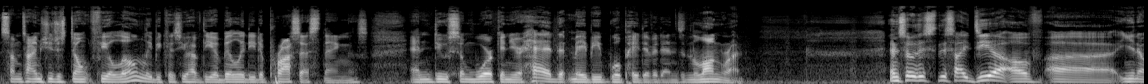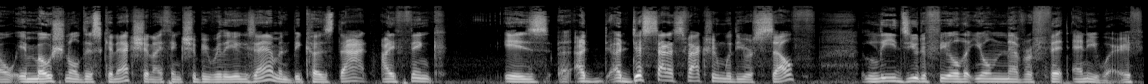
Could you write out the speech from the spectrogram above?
Sometimes you just don't feel lonely because you have the ability to process things and do some work in your head that maybe will pay dividends in the long run. And so this this idea of uh, you know emotional disconnection, I think, should be really examined because that I think is a, a dissatisfaction with yourself leads you to feel that you'll never fit anywhere. If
